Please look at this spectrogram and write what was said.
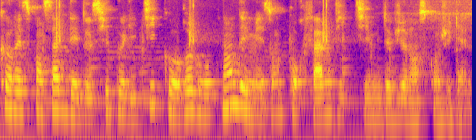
co-responsable des dossiers politiques au regroupement des maisons pour femmes victimes de violences conjugales.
